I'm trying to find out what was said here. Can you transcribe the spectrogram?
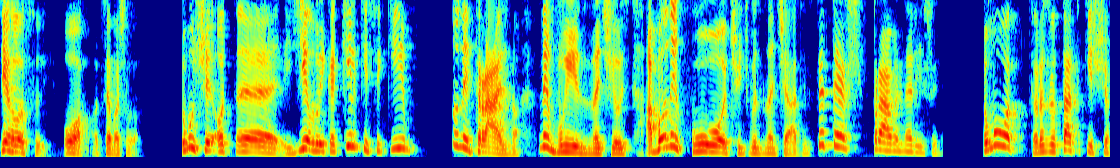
ті голосують. О, оце важливо. Тому що от е, є велика кількість, які ну, нейтрально, не визначились, або не хочуть визначатись. Це теж правильне рішення. Тому от результат такий, що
